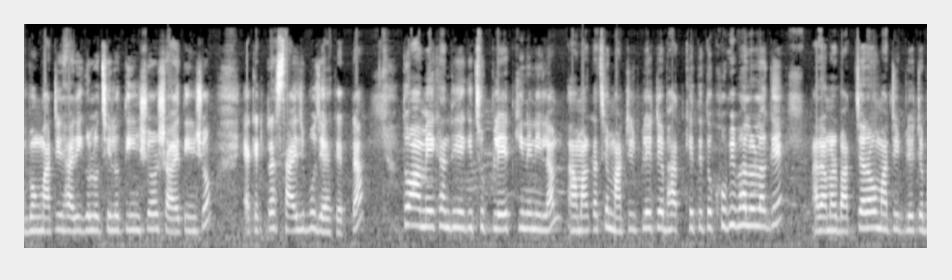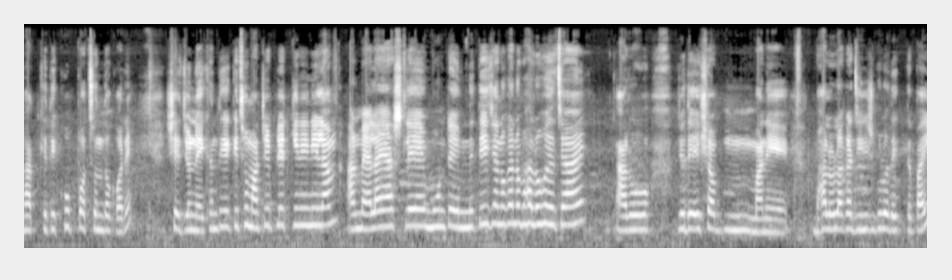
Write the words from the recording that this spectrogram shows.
এবং মাটির হাঁড়িগুলো ছিল তিনশো, সাড়ে তিনশো। এক একটা সাইজ বুঝে এক একটা। তো আমি এখান থেকে কিছু প্লেট কিনে নিলাম। আমার কাছে মাটির প্লেটে ভাত খেতে তো খুবই ভালো লাগে। আর আমার বাচ্চারাও মাটির প্লেটে ভাত খেতে খুব পছন্দ করে। সেজন্য এখান থেকে কিছু মাটির প্লেট কিনে নিলাম। আর মেলায় আসলে মনটা এমনিতেই যেন কেন ভালো হয়ে যায়। আরও যদি এইসব মানে ভালো লাগা জিনিসগুলো দেখতে পাই,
